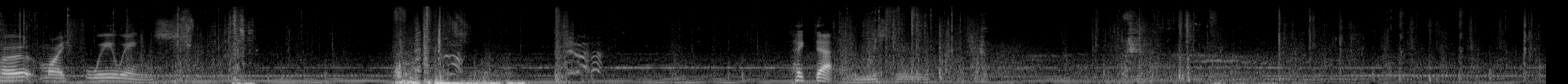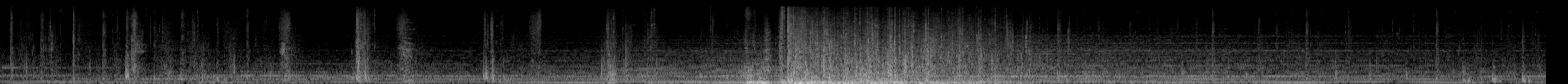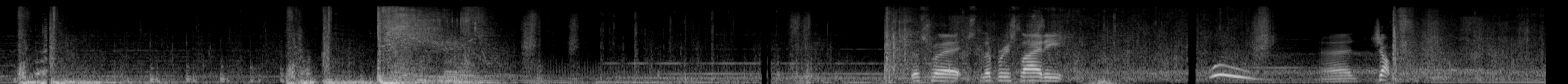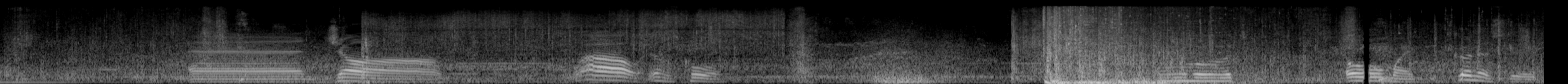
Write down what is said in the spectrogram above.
hurt my free wings. Take that, Mr. Way, slippery slidey. Woo! And jump. And jump. Wow, this is cool. What? Oh my goodness, dude.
